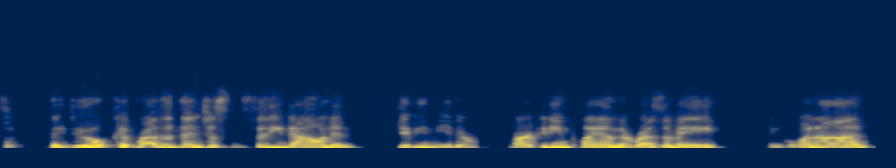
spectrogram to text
So they do rather than just sitting down and giving me their marketing plan, their resume, and going on.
